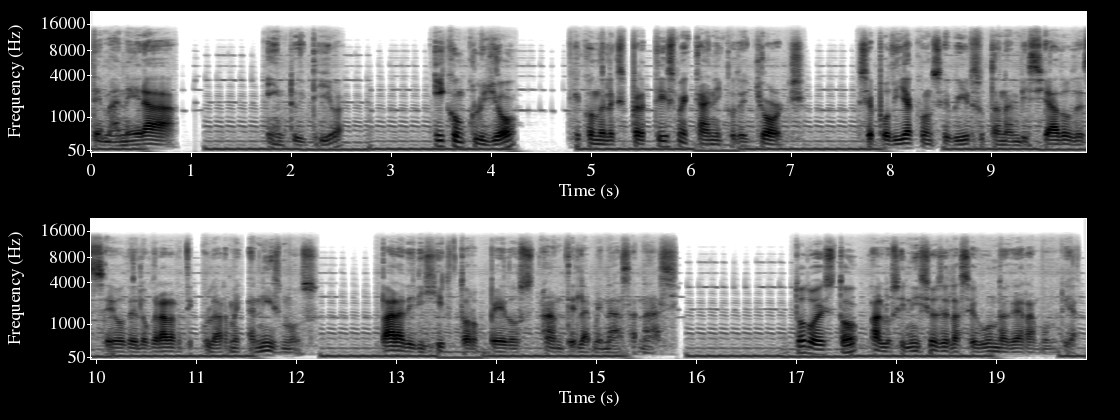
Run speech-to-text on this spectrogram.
de manera intuitiva y concluyó que con el expertise mecánico de George se podía concebir su tan ambiciado deseo de lograr articular mecanismos para dirigir torpedos ante la amenaza nazi. Todo esto a los inicios de la Segunda Guerra Mundial.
